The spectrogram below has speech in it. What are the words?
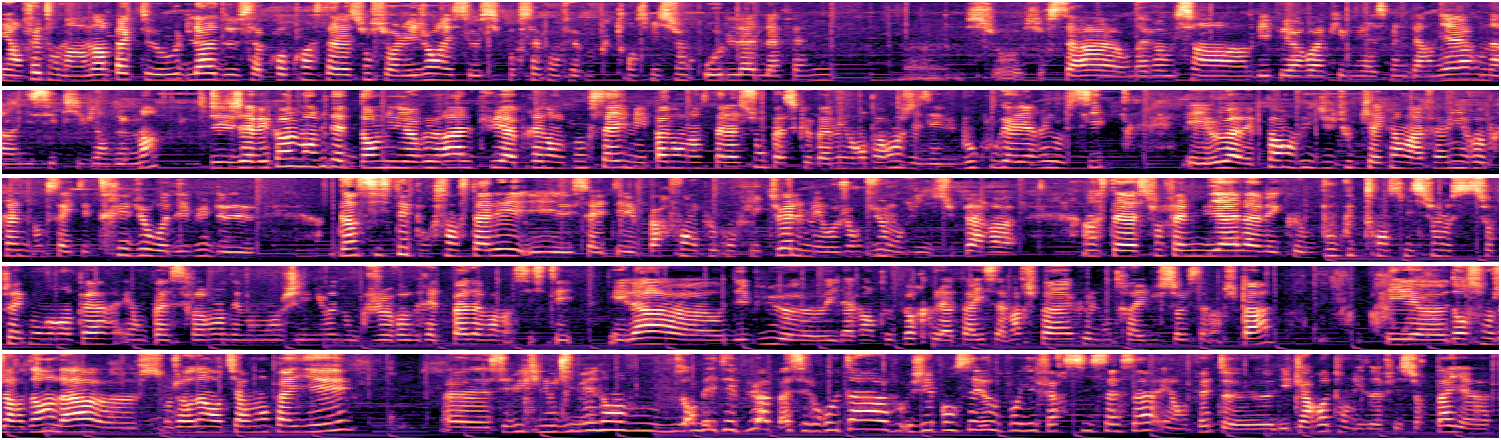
Et en fait, on a un impact au-delà de sa propre installation sur les gens, et c'est aussi pour ça qu'on fait beaucoup de transmissions au-delà de la famille. euh, sur, ça, on avait aussi un BPROA qui est venu la semaine dernière, on a un lycée qui vient demain. J'avais quand même envie d'être dans le milieu rural, puis après dans le conseil, mais pas dans l'installation, parce que bah, mes grands-parents, je les ai vus beaucoup galérer aussi. Et eux avaient pas envie du tout que quelqu'un dans la famille reprenne, donc ça a été très dur au début de d'insister pour s'installer et ça a été parfois un peu conflictuel, mais aujourd'hui on vit une super euh, installation familiale avec euh, beaucoup de transmission, surtout avec mon grand-père, et on passe vraiment des moments géniaux, donc je regrette pas d'avoir insisté. Et là, euh, au début, il avait un peu peur que la paille ça marche pas, que le non-travail du sol ça marche pas. Et dans son jardin, là, son jardin entièrement paillé, euh, c'est lui qui nous dit mais non vous vous embêtez plus à passer le rota j'ai pensé vous pourriez faire ci ça ça. Et en fait euh, les carottes on les a fait sur paille euh,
